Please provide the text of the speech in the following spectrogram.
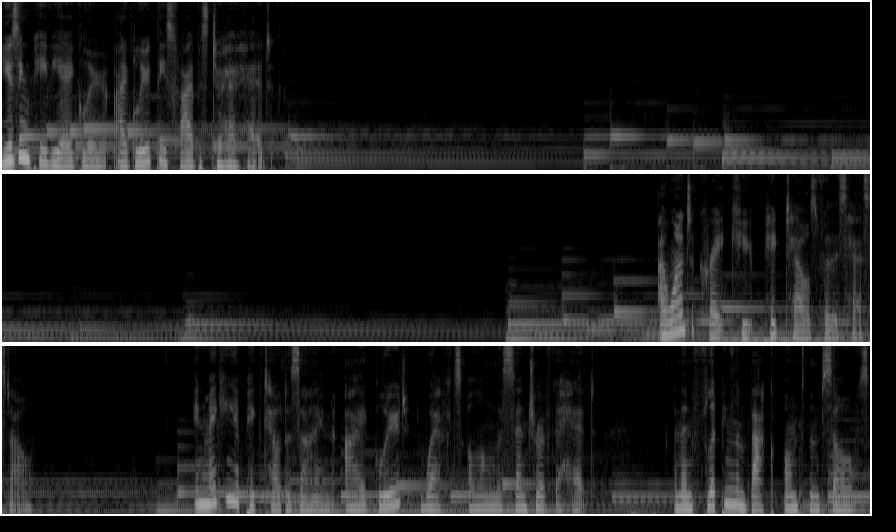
Using PVA glue, I glued these fibres to her head. I wanted to create cute pigtails for this hairstyle. In making a pigtail design, I glued wefts along the centre of the head and then flipping them back onto themselves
